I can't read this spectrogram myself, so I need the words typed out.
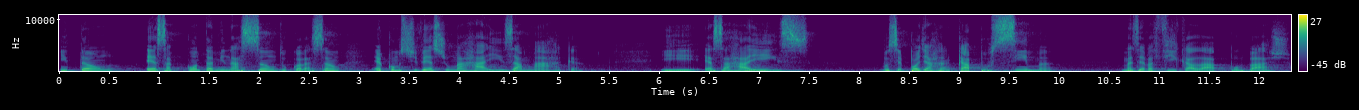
então essa contaminação do coração é como se tivesse uma raiz amarga. E essa raiz, você pode arrancar por cima, mas ela fica lá por baixo.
